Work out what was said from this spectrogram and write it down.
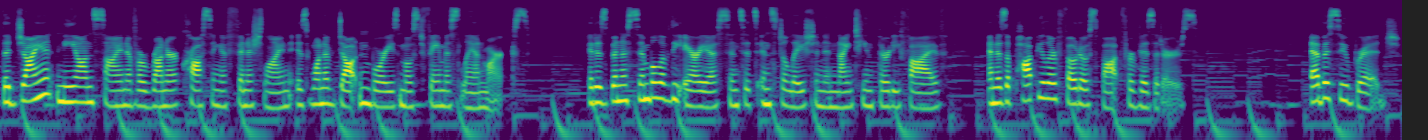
The The giant neon sign of a runner crossing a finish line is one of Dotonbori's most famous landmarks. It has been a symbol of the area since its installation in 1935 and is a popular photo spot for visitors. Ebisu Bridge.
